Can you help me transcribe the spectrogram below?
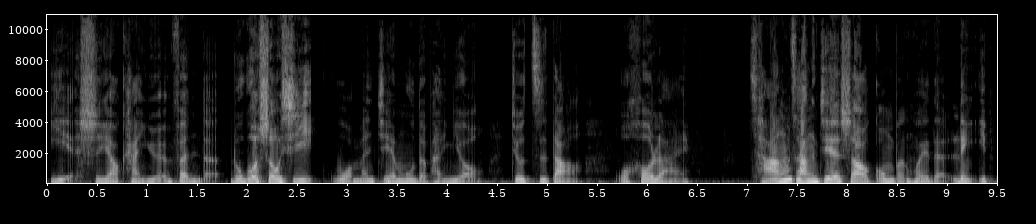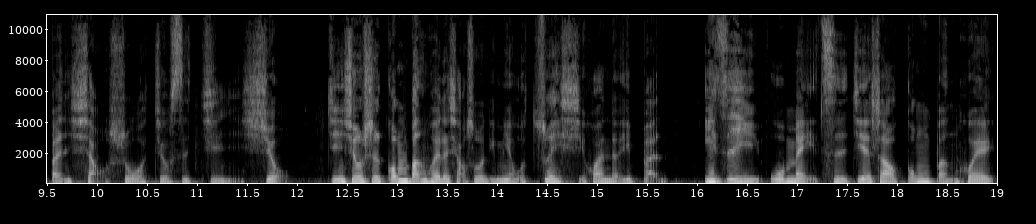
也是要看缘分的。如果熟悉我们节目的朋友就知道，我后来常常介绍宫本辉的另一本小说就是《锦绣》。《锦绣》是宫本辉的小说里面我最喜欢的一本，以至于我每次介绍宫本辉。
